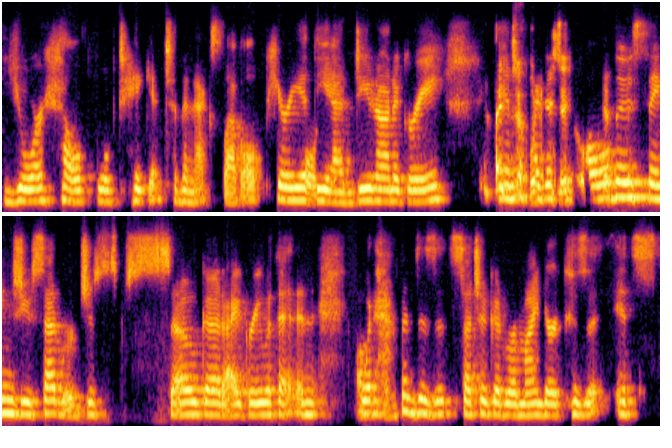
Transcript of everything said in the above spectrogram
your health will take it to the next level. Period. The end. Do you not agree? I and I just do. all those things you said were just so good. I agree with it. And what happens is it's such a good reminder because it, it's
